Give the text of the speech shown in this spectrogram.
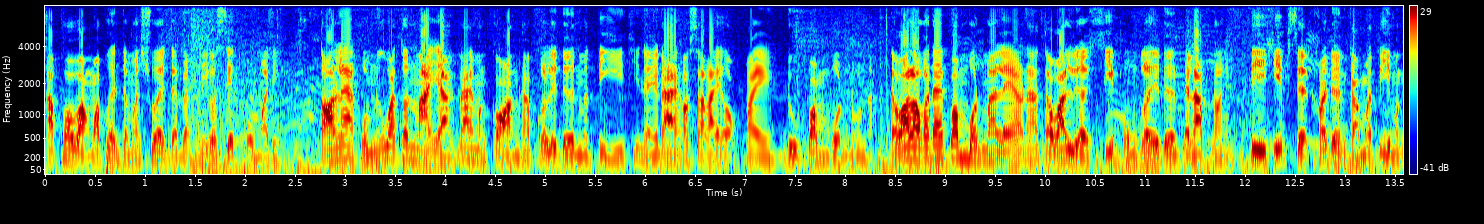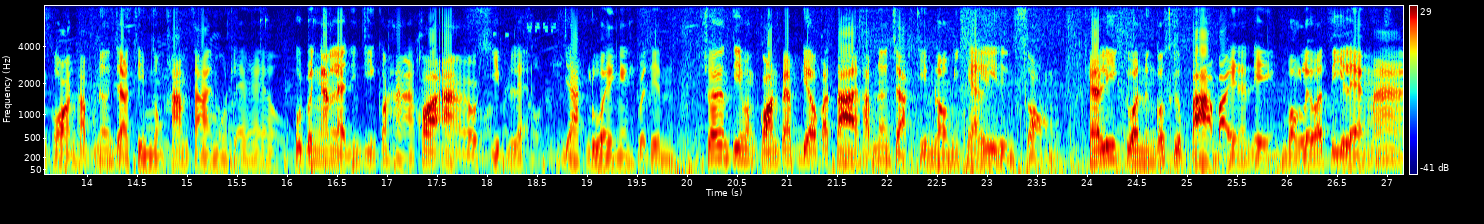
ครับเพราะหวังว่าเพื่อนจะมาช่วยแต่แบบนี้ก็เสร็จผมมาดิตอนแรกผมนึกว่าต้นไม้อยากได้มังกรครับก็เลยเดินมาตีที่ไหนได้เขาสไลด์ออกไปดูป้อมบนนู่นอะแต่ว่าเราก็ได้ป้อมบนมาแล้วนะ แต่ว่าเหลือคลิปผมก็เลยเดินไปรับหน่อย ตีคลิปเสร็จค่อยเดินกลับมาตีมังกรครับเนื่องจากทีมตรงข้ามตายหมดแล้ว พูดไปงั้นแหละจริง ๆ ก็หาข้ออ้างเอาคลิปแหละ อยากรวยไงประเด็น ช่วยกันตีมังกรแป๊บเดียวก็ตายครับเนื่องจากทีมเรามีแครี่ถึง 2 แครี่อีกตัวหนึ่งก็คือป่าไบนั่นเอง บอกเลยว่าตีแรงมาก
